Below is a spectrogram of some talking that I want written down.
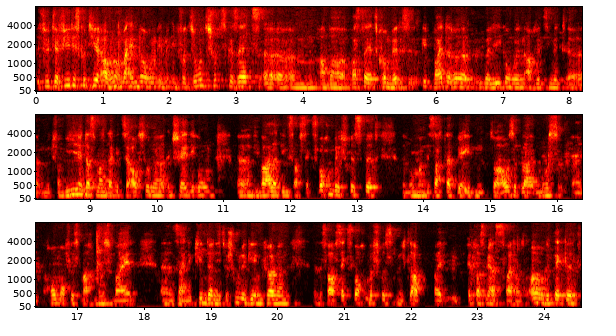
es wird ja viel diskutiert, auch nochmal Änderungen im Infektionsschutzgesetz. Äh, ähm, aber was da jetzt kommen wird, es gibt weitere Überlegungen, auch jetzt mit, äh, mit Familien, dass man, da gibt es ja auch so eine Entschädigung, äh, die war allerdings auf sechs Wochen befristet, wo man gesagt hat, wer eben zu Hause bleiben muss, Homeoffice machen muss, weil seine Kinder nicht zur Schule gehen können. Das war auf sechs Wochen befristet und ich glaube bei etwas mehr als 2000 Euro gedeckelt.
